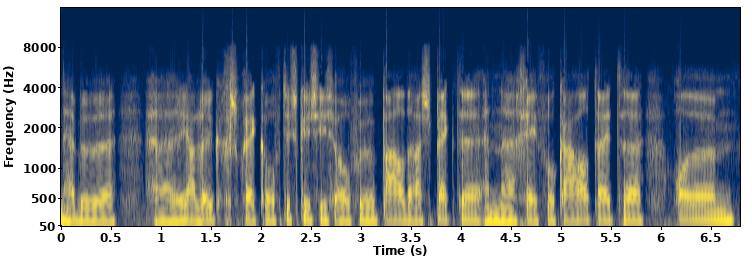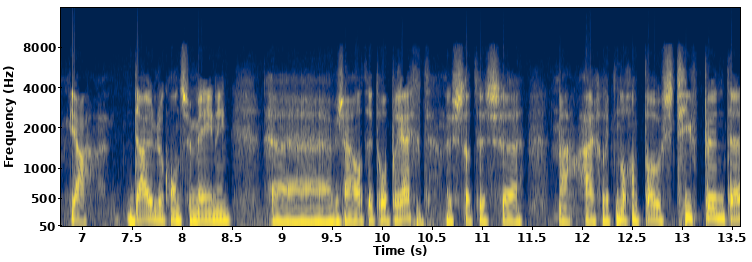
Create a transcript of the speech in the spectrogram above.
hebben we ja, leuke gesprekken of discussies over bepaalde aspecten. En geven elkaar altijd um, ja, duidelijk onze mening. we zijn altijd oprecht, dus dat is nou, eigenlijk nog een positief punt. Hè?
